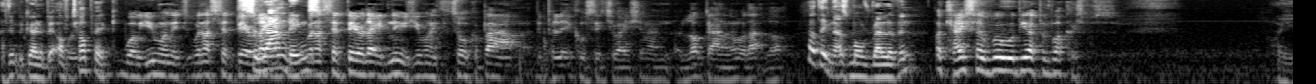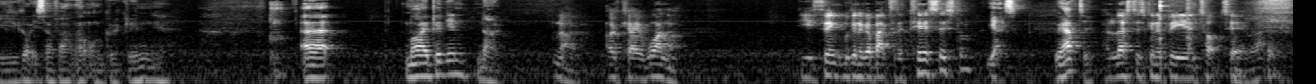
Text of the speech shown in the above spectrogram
I think we're going a bit off topic. Well, you wanted when I said beer Surroundings. related, when I said beer related news, you wanted to talk about the political situation and lockdown and all that lot. I think that's more relevant. Okay, so will we be open by Christmas? Well, you got yourself out that one quickly, didn't you? Uh, my opinion, no. No. Okay, why not? You think we're going to go back to the tier system? Yes, we have to. And Leicester's going to be in top tier, right?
